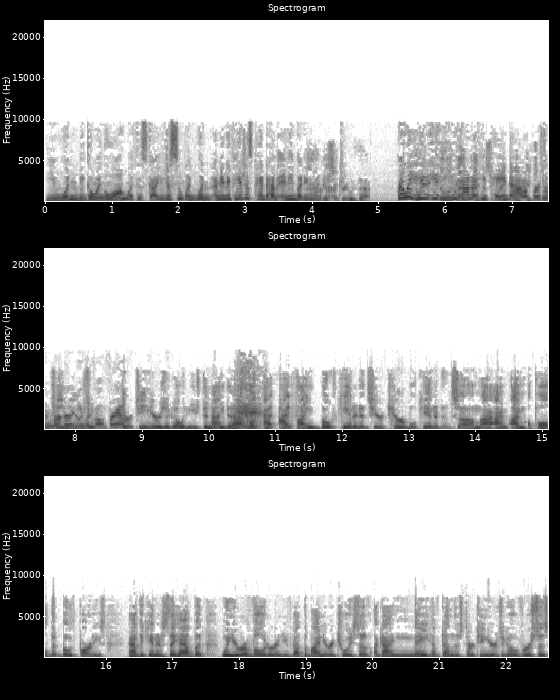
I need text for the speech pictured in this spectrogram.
you wouldn't be going along with this guy. You just simply wouldn't. I mean, if he just paid to have anybody murdered. I disagree with that. Really? You, you, you found out he paid to have a person murdered, you would vote for him? 13 years ago, and he's denied it. I, look, I, I, find both candidates here terrible candidates. Um, I, I'm, I'm appalled that both parties have the candidates they have. But when you're a voter and you've got the binary choice of a guy may have done this 13 years ago versus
